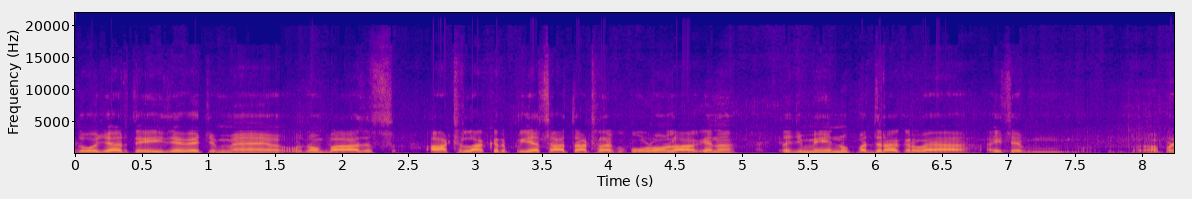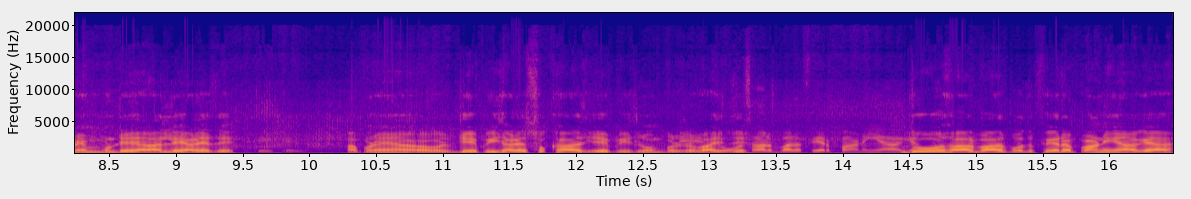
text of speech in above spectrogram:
2023 ਦੇ ਵਿੱਚ ਮੈਂ ਉਦੋਂ ਬਾਅਦ 8 ਲੱਖ ਰੁਪਇਆ 7-8 ਲੱਖ ਕੋਲੋਂ ਲਾ ਕੇ ਨਾ ਤੇ ਜ਼ਮੀਨ ਨੂੰ ਪੱਧਰਾ ਕਰਵਾਇਆ ਇੱਥੇ ਆਪਣੇ ਮੁੰਡੇ ਆਲੇ ਵਾਲੇ ਤੇ ਠੀਕ ਹੈ ਜੀ। ਆਪਣੇ ਜੇਪੀ ਵਾਲੇ ਸੁੱਖਾ ਜੇਪੀ ਲੂੰਬਰ ਰਵਾਜ ਦੋ ਦੇ। ਸਾਲ ਬਾਅਦ ਫਿਰ ਪਾਣੀ ਆ ਗਿਆ। 2 ਸਾਲ ਬਾਅਦ ਪੁੱਤ ਫਿਰ ਪਾਣੀ ਆ ਗਿਆ।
